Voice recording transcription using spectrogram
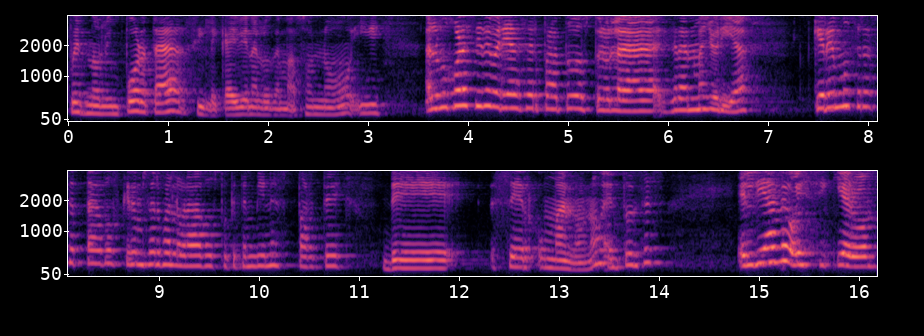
pues no le importa si le cae bien a los demás o no y a lo mejor así debería ser para todos, pero la gran mayoría queremos ser aceptados, queremos ser valorados porque también es parte de ser humano, ¿no? Entonces, el día de hoy sí quiero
